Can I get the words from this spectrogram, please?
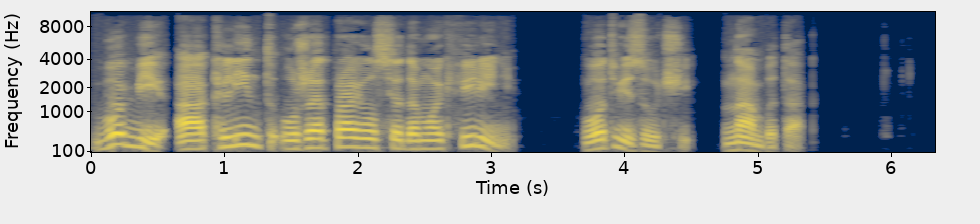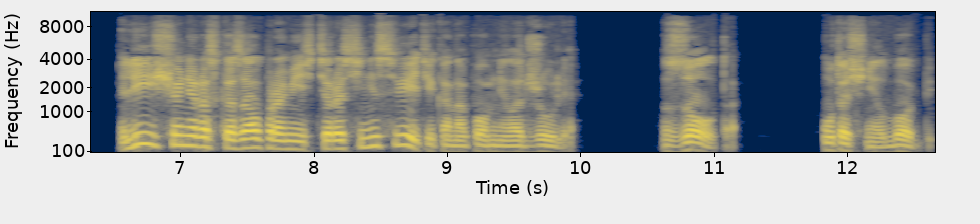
Бобби, а Клинт уже отправился домой к Филине? Вот везучий, нам бы так. Ли еще не рассказал про мистера Синесветика, напомнила Джулия. Золото, уточнил Бобби.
